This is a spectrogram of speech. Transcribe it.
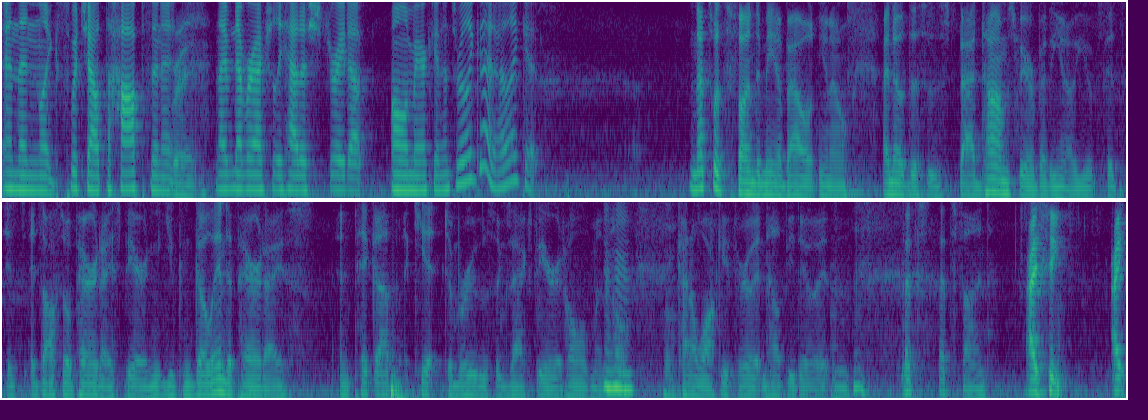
and then like switch out the hops in it. right. And I've never actually had a straight up All American. It's really good. I like it. And that's what's fun to me about you know. I know this is Bad Tom's beer, but you know, you it, it's it's also a Paradise beer, and you can go into Paradise and pick up a kit to brew this exact beer at home, and Mhm. they'll kind of walk you through it and help you do it, and that's that's fun. I think I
